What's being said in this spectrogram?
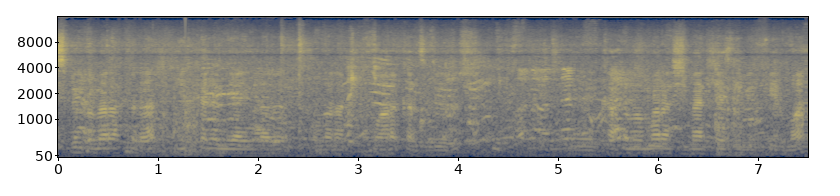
İsmim Ömer Akpınar. Bir Kalem Yayınları olarak fuara katılıyoruz. Ee, Kahramanmaraş merkezli bir firma.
